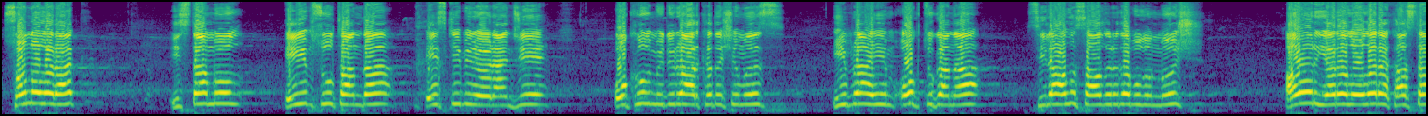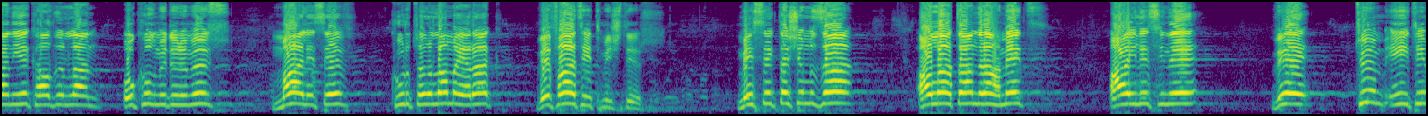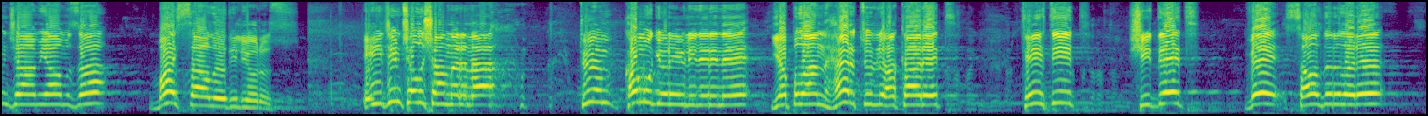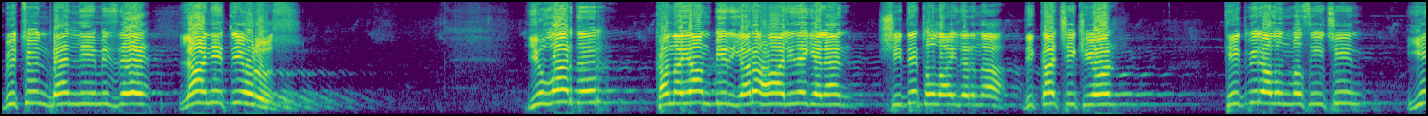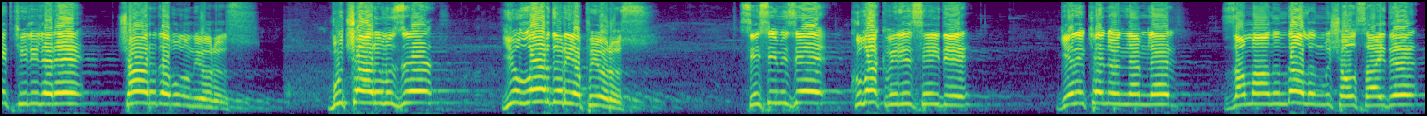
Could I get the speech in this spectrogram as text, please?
Son olarak İstanbul Eyüp Sultan'da eski bir öğrenci okul müdürü arkadaşımız İbrahim Oktugan'a silahlı saldırıda bulunmuş. Ağır yaralı olarak hastaneye kaldırılan okul müdürümüz maalesef kurtarılamayarak vefat etmiştir meslektaşımıza Allah'tan rahmet, ailesine ve tüm eğitim camiamıza başsağlığı diliyoruz. Eğitim çalışanlarına, tüm kamu görevlilerine yapılan her türlü hakaret, tehdit, şiddet ve saldırıları bütün benliğimizle lanetliyoruz. Yıllardır kanayan bir yara haline gelen şiddet olaylarına dikkat çekiyor. Tedbir alınması için yetkililere çağrıda bulunuyoruz. Bu çağrımızı yıllardır yapıyoruz. Sesimize kulak verilseydi, gereken önlemler zamanında alınmış olsaydı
